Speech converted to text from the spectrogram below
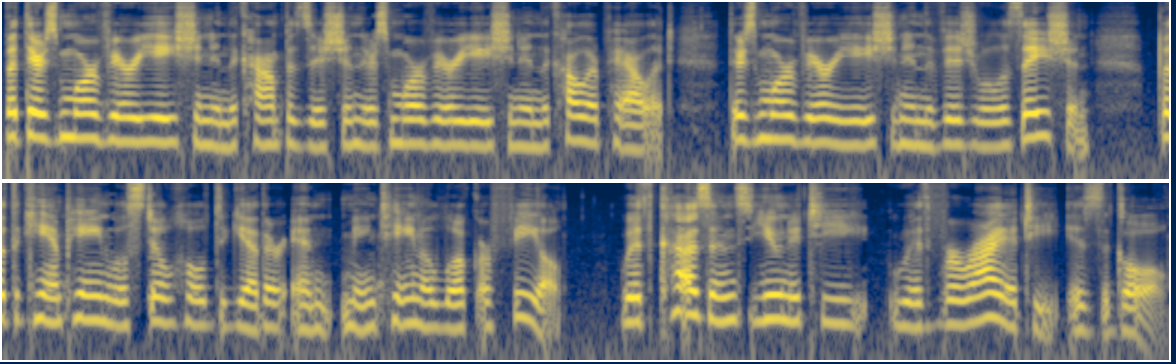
but there's more variation in the composition, there's more variation in the color palette, there's more variation in the visualization, but the campaign will still hold together and maintain a look or feel. With cousins, unity with variety is the goal.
